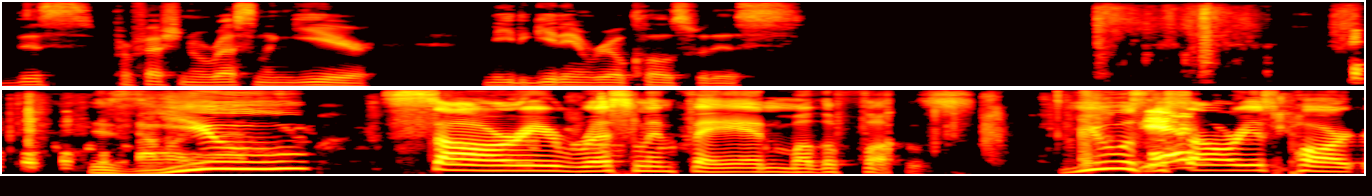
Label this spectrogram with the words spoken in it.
this professional wrestling year. Need to get in real close for this. Is you sorry wrestling fan motherfuckers? You was the sorriest part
